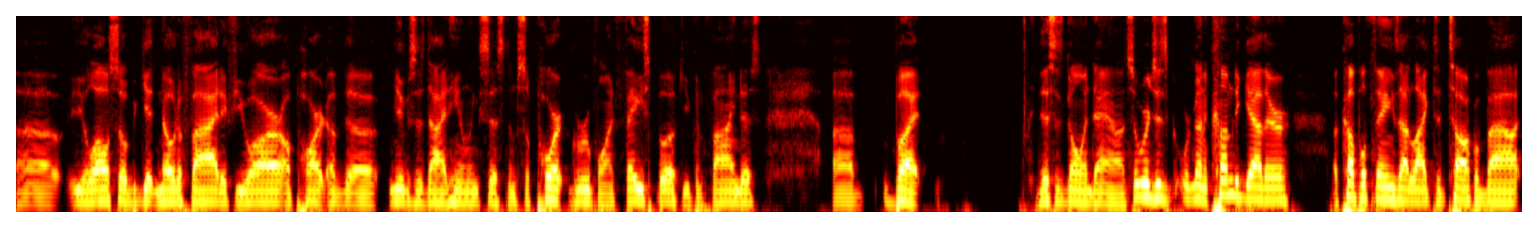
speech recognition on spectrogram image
Uh, you'll also get notified if you are a part of the Mucus Diet Healing System support group on Facebook. You can find us. Uh, but this is going down. So we're just we're going to come together. A couple things I'd like to talk about.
